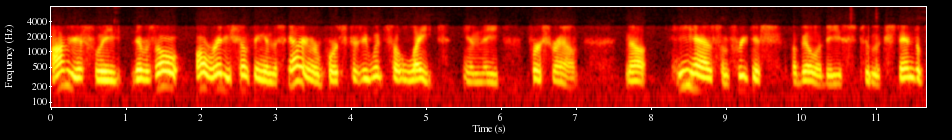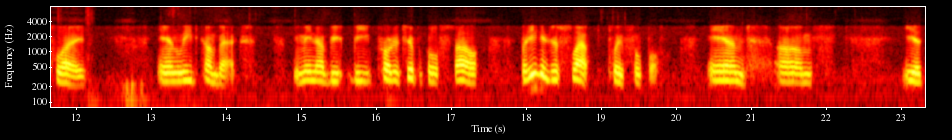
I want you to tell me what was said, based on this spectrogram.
obviously there was all, already something in the scouting reports because he went so late in the first round. Now, he has some freakish abilities to extend a play and lead comebacks. He may not be, be prototypical style, but he can just slap play football. And um, it's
